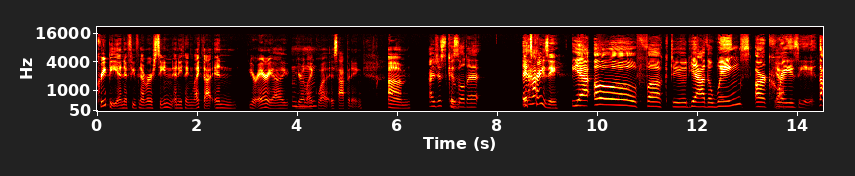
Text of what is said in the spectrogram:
creepy and if you've never seen anything like that in your area you're like what is happening um i just googled it it's ha- crazy Yeah. Oh fuck, dude. Yeah, the wings are Yeah. crazy. The,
